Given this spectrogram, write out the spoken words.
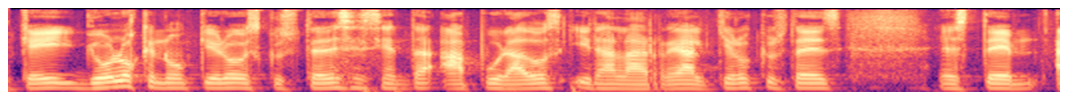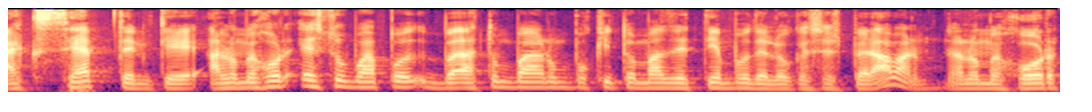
¿okay? Yo lo que no quiero es que ustedes se sientan apurados ir a la real. Quiero que ustedes este, acepten que a lo mejor esto va a, tomar un poquito más de tiempo de lo que se esperaban. A lo mejor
